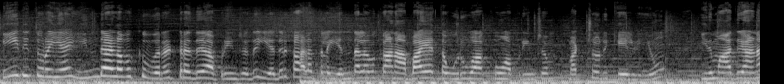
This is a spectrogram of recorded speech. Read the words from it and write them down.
நீதித்துறையை இந்த அளவுக்கு விரட்டுறது அப்படின்றது எதிர்காலத்தில் எந்த அளவுக்கான அபாயத்தை உருவாக்கும் அப்படின்ற மற்றொரு கேள்வியும் இது மாதிரியான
